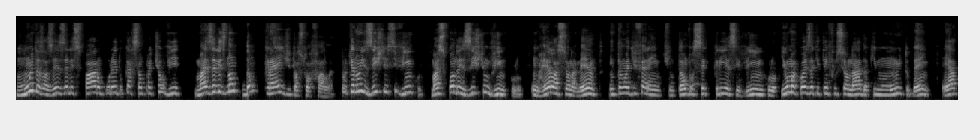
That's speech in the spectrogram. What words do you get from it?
muitas das vezes eles param por educação para te ouvir, mas eles não dão crédito à sua fala, porque não existe esse vínculo. Mas quando existe um vínculo, um relacionamento, então é diferente. Então você cria esse vínculo. E uma coisa que tem funcionado aqui muito bem é a,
